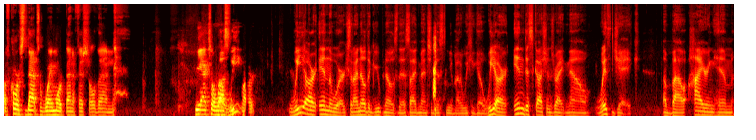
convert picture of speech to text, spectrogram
of course that's way more beneficial than the actual Well, lesson we- part. we are in the works, and I know the group knows this. I had mentioned this to you about a week ago. We are in discussions right now with Jake about hiring him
